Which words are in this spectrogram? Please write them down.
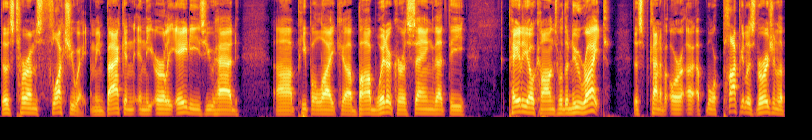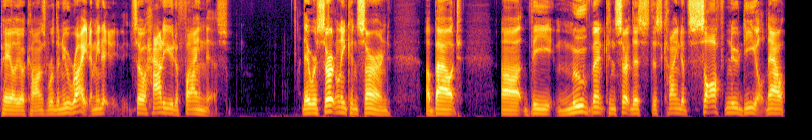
those terms fluctuate. I mean, back in, in the early 80s, you had uh, people like uh, Bob Whitaker saying that the paleocons were the new right this kind of or a, a more populist version of the paleocons were the new right. I mean, so how do you define this? They were certainly concerned about uh, the movement, concern this this kind of soft New Deal. Now,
